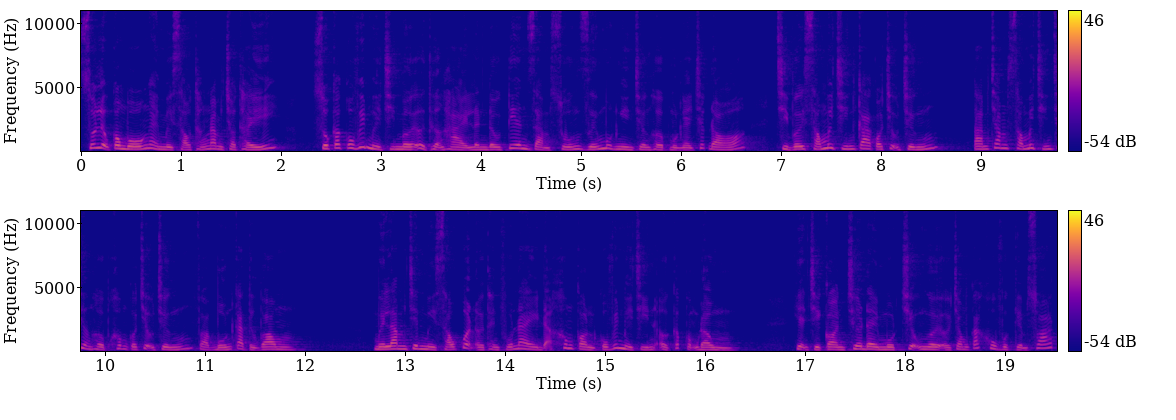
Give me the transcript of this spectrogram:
Số liệu công bố ngày 16 tháng 5 cho thấy số ca COVID-19 mới ở Thượng Hải lần đầu tiên giảm xuống dưới 1.000 trường hợp một ngày trước đó, chỉ với 69 ca có triệu chứng, 869 trường hợp không có triệu chứng và 4 ca tử vong. 15 trên 16 quận ở thành phố này đã không còn COVID-19 ở cấp cộng đồng. Hiện chỉ còn chưa đầy 1 triệu người ở trong các khu vực kiểm soát,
